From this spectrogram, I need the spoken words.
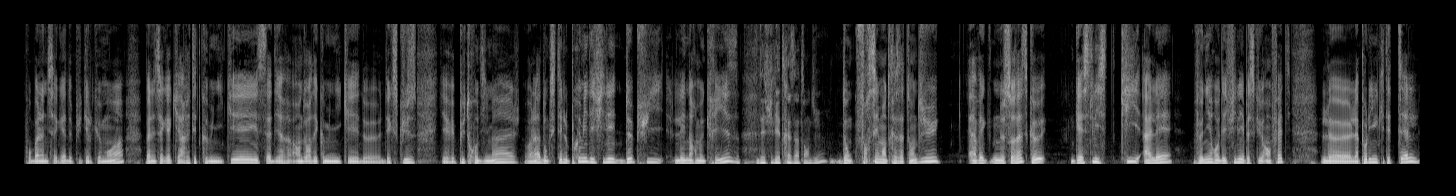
pour Balenciaga depuis quelques mois. Balenciaga qui a arrêté de communiquer, c'est-à-dire en dehors des communiqués d'excuses, il y avait plus trop d'images. Voilà, donc c'était le premier défilé depuis l'énorme crise. Défilé très attendu. Donc forcément très attendu avec ne serait-ce que guest list, qui allait venir au défilé Parce qu'en en fait, la polémique était telle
